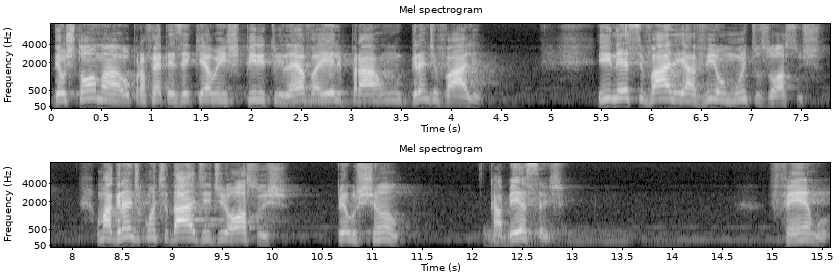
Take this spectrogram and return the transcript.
Deus toma o profeta Ezequiel em espírito e leva ele para um grande vale. E nesse vale haviam muitos ossos, uma grande quantidade de ossos pelo chão, cabeças, fêmur,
